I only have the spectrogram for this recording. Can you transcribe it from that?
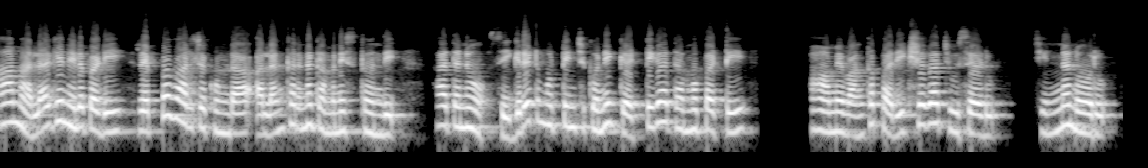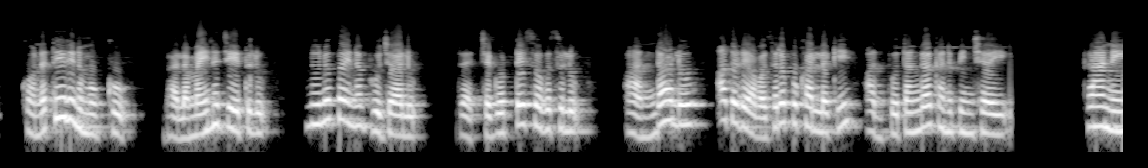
ఆమె అలాగే నిలబడి రెప్ప వాల్చకుండా అలంకరణ గమనిస్తోంది. అతను సిగరెట్ ముట్టించుకుని గట్టిగా దమ్ముపట్టి ఆమె వంక పరీక్షగా చూశాడు. చిన్న నోరు కొనతీరిన ముక్కు బలమైన చేతులు నునుపైన భుజాలు రెచ్చగొట్టే సొగసులు అందాలు అతడి అవసరపు కళ్ళకి అద్భుతంగా కనిపించాయి. కానీ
